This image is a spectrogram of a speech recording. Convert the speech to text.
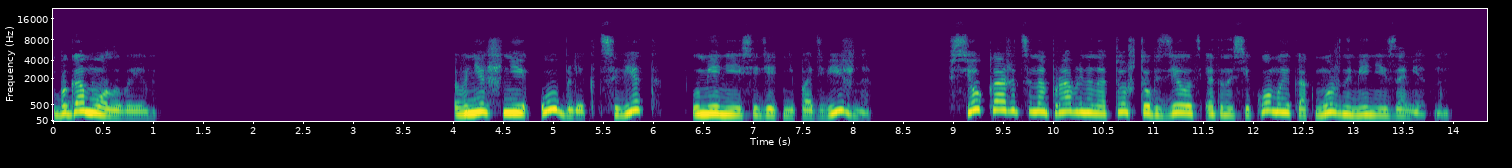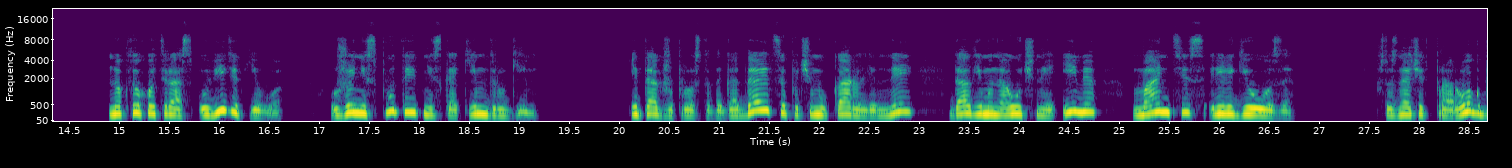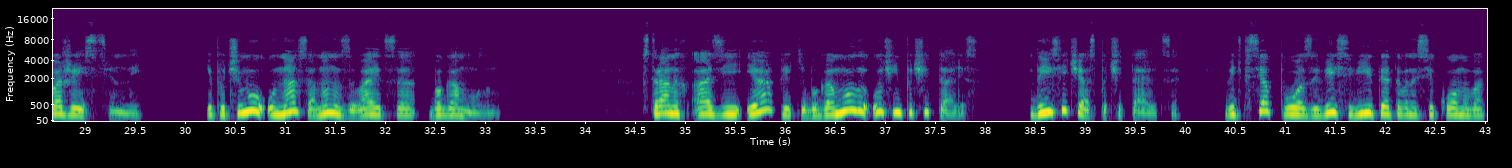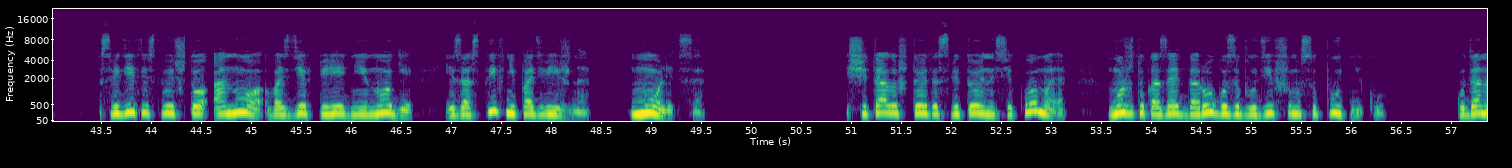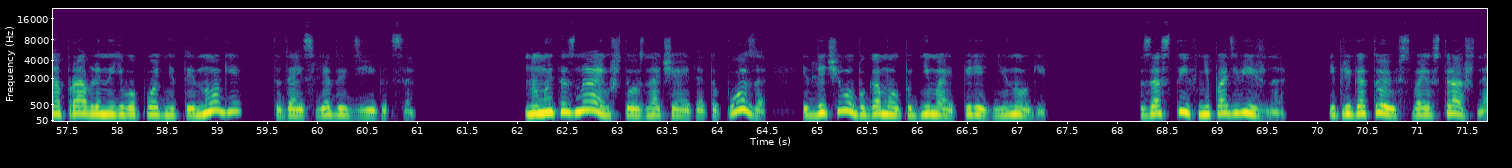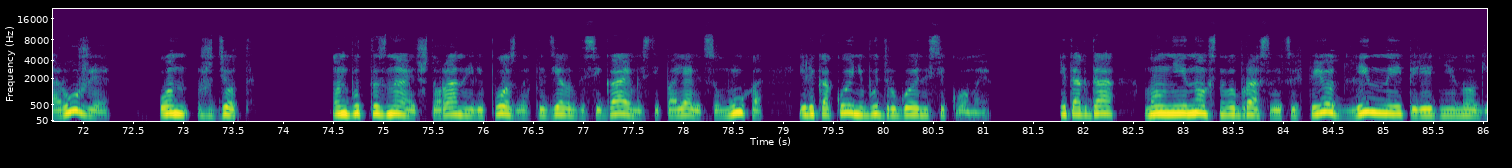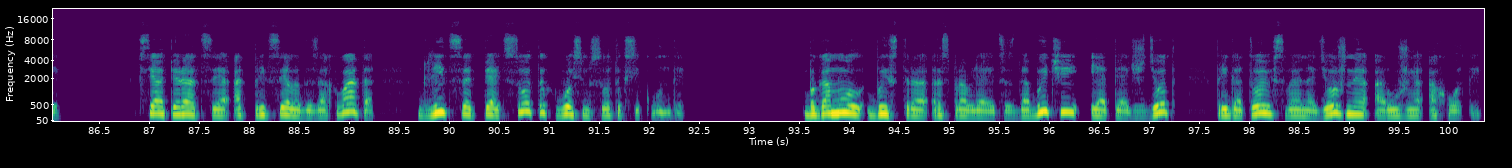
Богомоловые. Внешний облик, цвет, умение сидеть неподвижно — все кажется направлено на то, чтобы сделать это насекомое как можно менее заметным. Но кто хоть раз увидит его, уже не спутает ни с каким другим. И также просто догадается, почему Карл Линней дал ему научное имя Мантис религиоза, что значит пророк божественный и почему у нас оно называется богомолом. В странах Азии и Африки богомолы очень почитались, да и сейчас почитаются, ведь вся поза, весь вид этого насекомого свидетельствует, что оно, воздев передние ноги и застыв неподвижно, молится. Считалось, что это святое насекомое может указать дорогу заблудившемуся путнику. Куда направлены его поднятые ноги, туда и следует двигаться. Но мы-то знаем, что означает эта поза и для чего богомол поднимает передние ноги. Застыв неподвижно и приготовив свое страшное оружие, он ждет. Он будто знает, что рано или поздно в пределах досягаемости появится муха или какое-нибудь другое насекомое. И тогда молниеносно выбрасываются вперед длинные передние ноги. Вся операция от прицела до захвата длится пять сотых восемь сотых секунды. Богомол быстро расправляется с добычей и опять ждет, приготовив свое надежное оружие охоты.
